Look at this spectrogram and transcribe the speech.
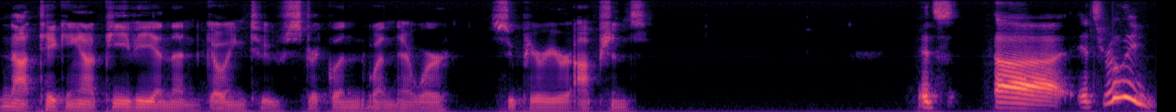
not taking out Peavy and then going to Strickland when there were superior options. It's uh, it's really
